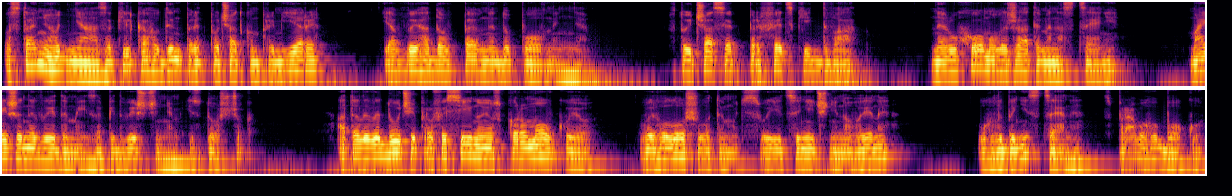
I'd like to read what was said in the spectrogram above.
Останнього дня, за кілька годин перед початком прем'єри, я вигадав певне доповнення. В той час як Перфецький 2 нерухомо лежатиме на сцені, майже невидимий за підвищенням із дощок, а телеведучі професійною скоромовкою виголошуватимуть свої цинічні новини, у глибині сцени з правого боку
